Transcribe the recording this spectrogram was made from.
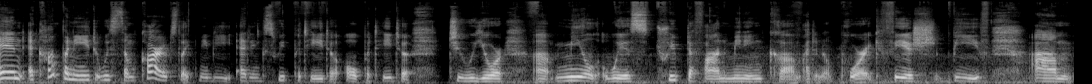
and accompanied with some carbs, like maybe adding sweet potato or potato to your uh, meal with tryptophan, meaning, um, I don't know, pork, fish, beef. Um,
